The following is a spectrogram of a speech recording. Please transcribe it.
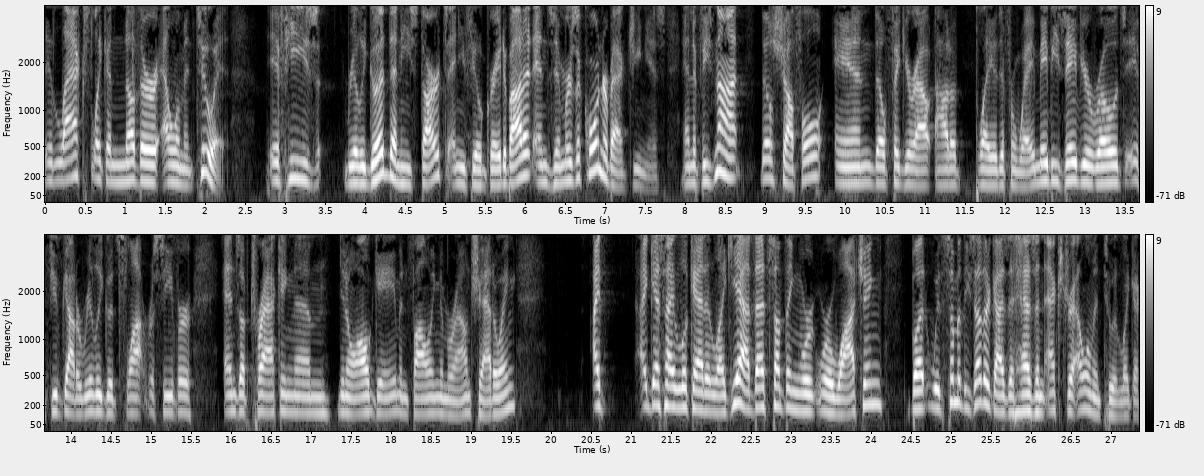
it lacks like another element to it. If he's really good, then he starts and you feel great about it. And Zimmer's a cornerback genius. And if he's not, they'll shuffle and they'll figure out how to play a different way. Maybe Xavier Rhodes, if you've got a really good slot receiver, ends up tracking them, you know, all game and following them around, shadowing. I I guess I look at it like, yeah, that's something we're we're watching. But with some of these other guys, it has an extra element to it, like a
